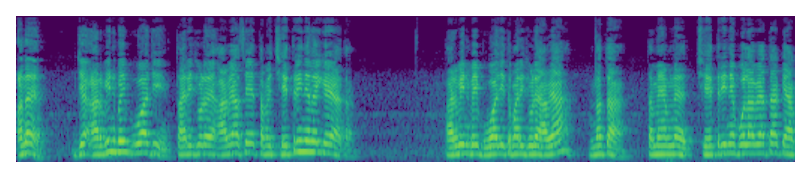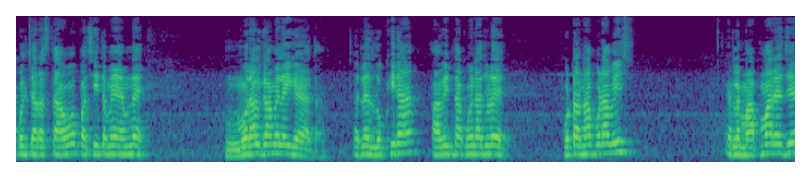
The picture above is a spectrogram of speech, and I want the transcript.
અને જે અરવિંદભાઈ ભુવાજી તારી જોડે આવ્યા છે, તમે છેતરીને લઈ ગયા હતા. અરવિંદભાઈ ભુવાજી તમારી જોડે આવ્યા નહોતા તમે એમને છેતરીને બોલાવ્યા હતા કે આ કોલચા રસ્તા આવો, પછી તમે એમને મોરાલ ગામે લઈ ગયા હતા. એટલે લુખીના આવી રીતના કોઈના જોડે ફોટા ના પડાવીશ. એટલે માપમાં રહેજે.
